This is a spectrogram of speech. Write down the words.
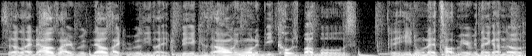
so like that was like that was like really like big because I only want to be coached by Bowles because he the one that taught me everything I know.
